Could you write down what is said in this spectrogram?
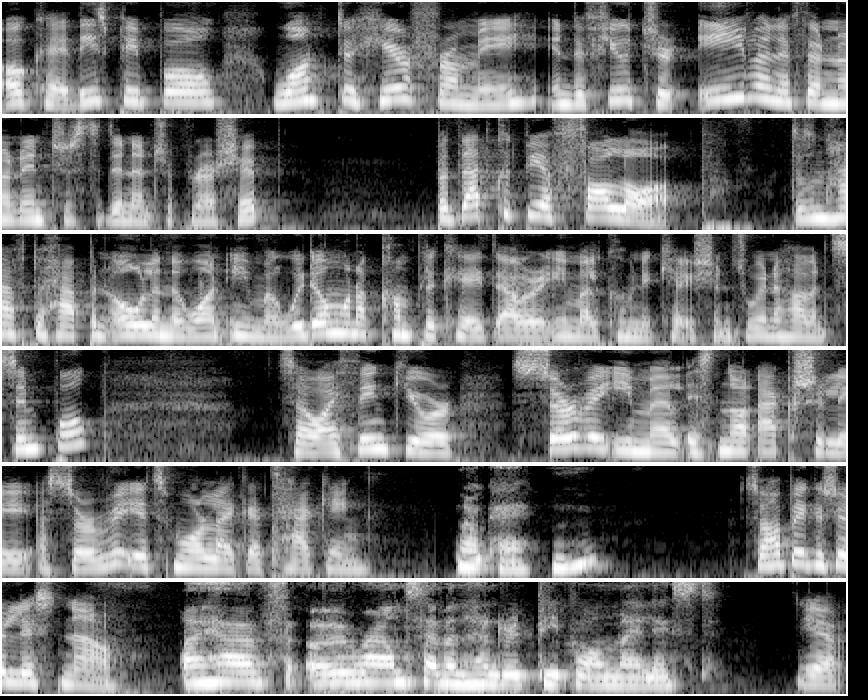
okay these people want to hear from me in the future even if they're not interested in entrepreneurship. But that could be a follow-up. It doesn't have to happen all in the one email. We don't want to complicate our email communications. We want to have it simple. So i think your survey email is not actually a survey it's more like a tagging. Okay mm-hmm. so how big is your list now? I have around 700 people on my list. Yeah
